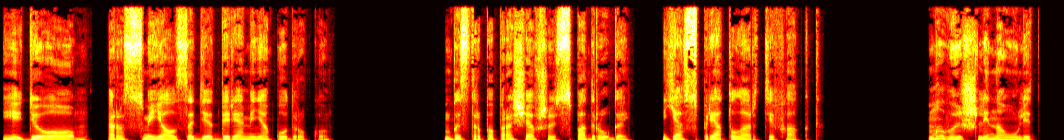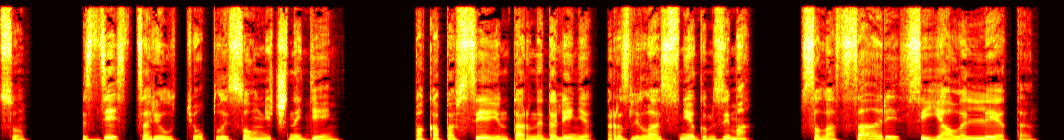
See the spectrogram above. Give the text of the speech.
«Идем», — рассмеялся дед, беря меня под руку. Быстро попрощавшись с подругой, я спрятала артефакт. Мы вышли на улицу. Здесь царил теплый солнечный день. Пока по всей янтарной долине разлилась снегом зима, в Саласаре сияло лето.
